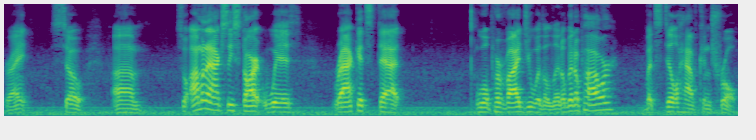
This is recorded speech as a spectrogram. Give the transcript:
right? So, um, so I'm gonna actually start with rackets that will provide you with a little bit of power, but still have control.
